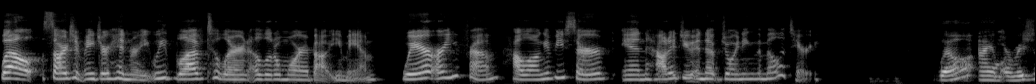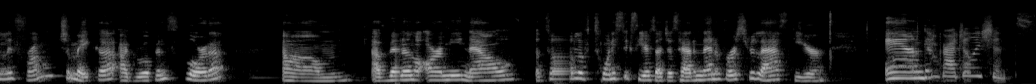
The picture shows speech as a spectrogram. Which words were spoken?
well, Sergeant Major Henry, we'd love to learn a little more about you, ma'am. Where are you from? How long have you served? And how did you end up joining the military? Well, I am originally from Jamaica. I grew up in Florida. Um, I've been in the Army now a total of 26 years. I just had an anniversary last year. And congratulations.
